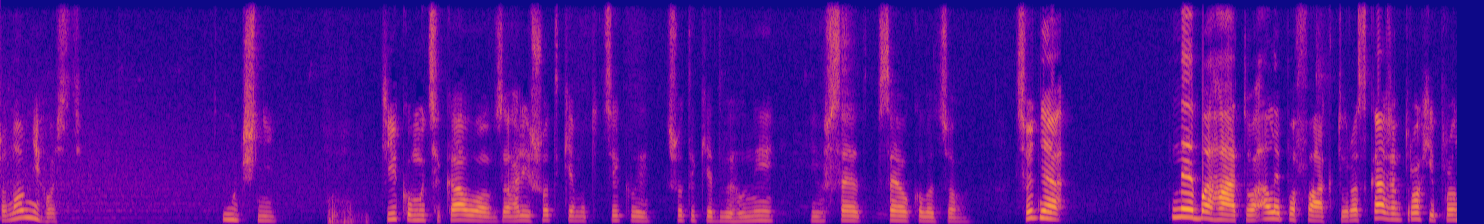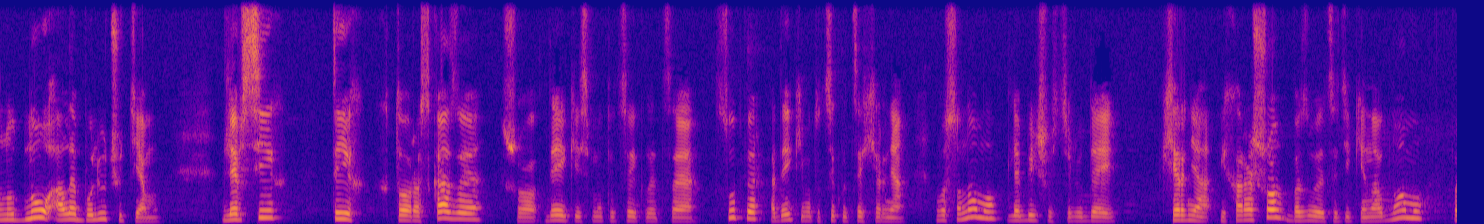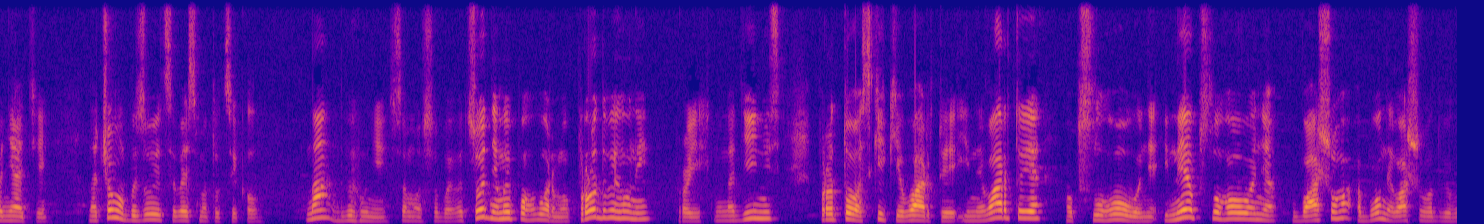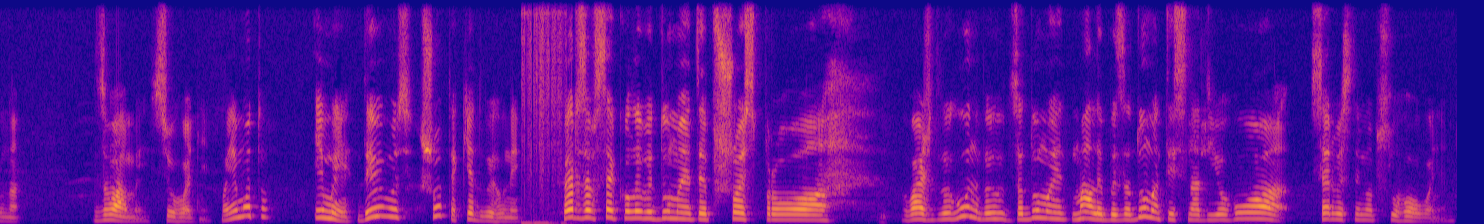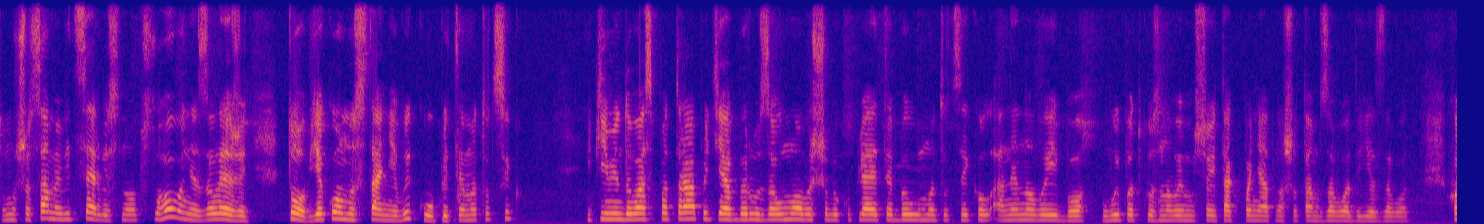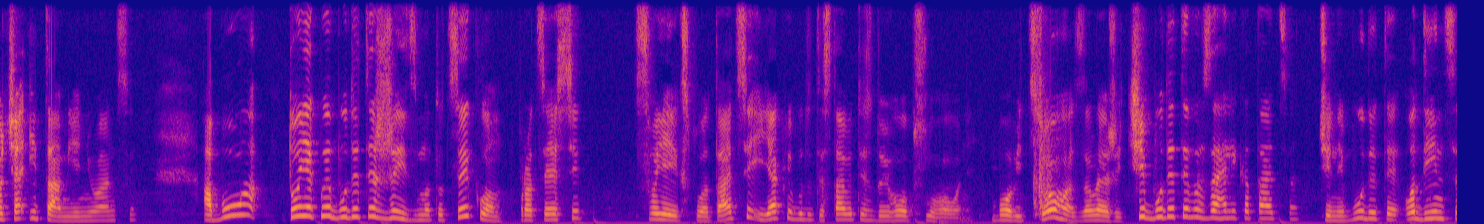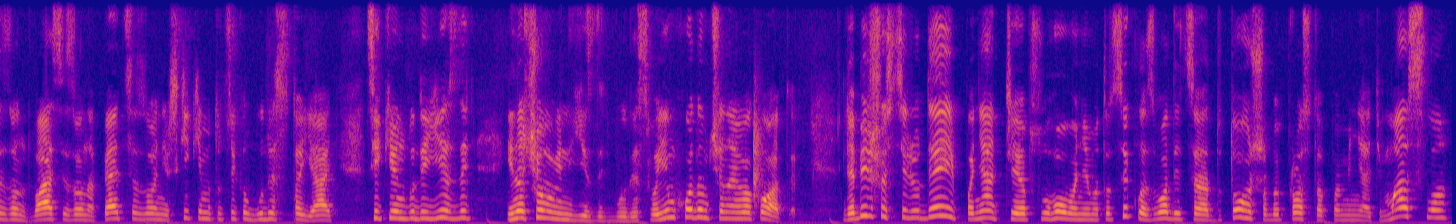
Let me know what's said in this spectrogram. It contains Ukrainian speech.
Шановні гості, учні, ті, кому цікаво взагалі, що таке мотоцикли, що таке двигуни і все, все около цього. Сьогодні небагато, але по факту розкажемо трохи про нудну, але болючу тему. Для всіх тих, хто розказує, що деякі мотоцикли це супер, а деякі мотоцикли це херня. В основному для більшості людей херня і хорошо базується тільки на одному понятті, на чому базується весь мотоцикл. На двигуні, само собою. От сьогодні ми поговоримо про двигуни, про їхню надійність, про те, скільки вартує і не вартує обслуговування і не обслуговування вашого або не вашого двигуна. З вами сьогодні моє мото, і ми дивимося, що таке двигуни. Перш за все, коли ви думаєте щось про ваш двигун, ви задумаєте, мали би задуматись над його сервісним обслуговуванням. Тому що саме від сервісного обслуговування залежить то, в якому стані ви купите мотоцикл, який він до вас потрапить. Я беру за умови, що ви купляєте БУ мотоцикл, а не новий, бо у випадку з новим все і так понятно, що там заводи є завод. Хоча і там є нюанси. Або то, як ви будете жити з мотоциклом в процесі своєї експлуатації і як ви будете ставитись до його обслуговування. Бо від цього залежить, чи будете ви взагалі кататися, чи не будете. Один сезон, два сезони, п'ять сезонів, скільки мотоцикл буде стояти, скільки він буде їздити і на чому він їздить буде, своїм ходом чи на евакуаторі. Для більшості людей поняття обслуговування мотоцикла зводиться до того, щоб просто поміняти масло,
